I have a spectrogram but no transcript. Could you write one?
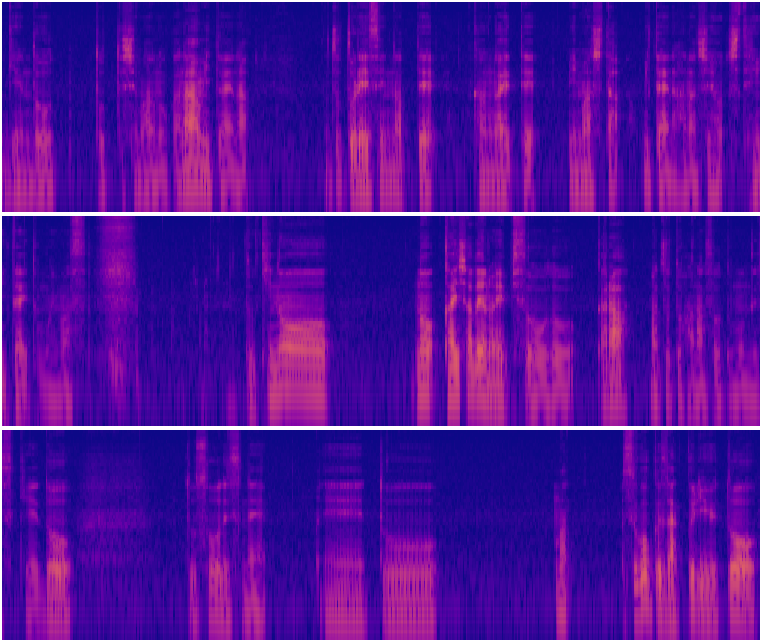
言動をとってしまうのかなみたいなちょっと冷静になって考えてみましたみたいな話をしてみたいと思います。と昨日の会社でのエピソードから、まあ、ちょっと話そうと思うんですけどとそうですねえっ、ー、とまあすごくざっくり言うと、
